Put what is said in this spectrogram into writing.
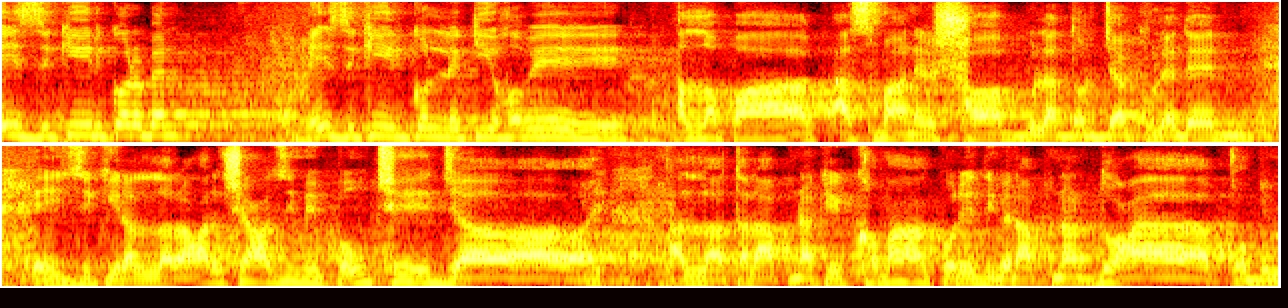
এই জিকির করবেন। এই জিকির করলে কি হবে? আল্লাহ পাক আসমানের সবগুলা দরজা খুলে দেন। এই জিকির আল্লাহর আরশে আজিমে পৌঁছে যায়। আল্লাহ তালা আপনাকে ক্ষমা করে দিবেন, আপনার দোয়া কবুল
